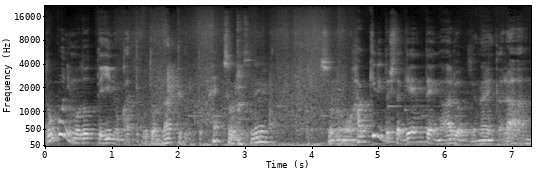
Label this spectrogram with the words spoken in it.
どこに戻っていいのかってことになってくるとね。そうですね。そのはっきりとした原点があるわけじゃないから、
